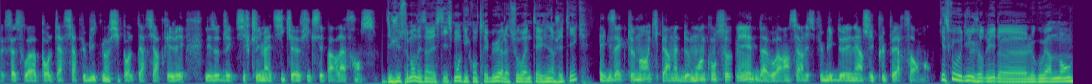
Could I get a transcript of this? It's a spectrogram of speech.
que ce soit pour le tertiaire public, mais aussi pour le tertiaire privé, les objectifs climatiques fixés par la France. Justement, des investissements qui contribuent à la souveraineté énergétique? Exactement, qui permettent de moins consommer, d'avoir un service public de l'énergie plus performant. Qu'est-ce que vous dit aujourd'hui le, le gouvernement?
